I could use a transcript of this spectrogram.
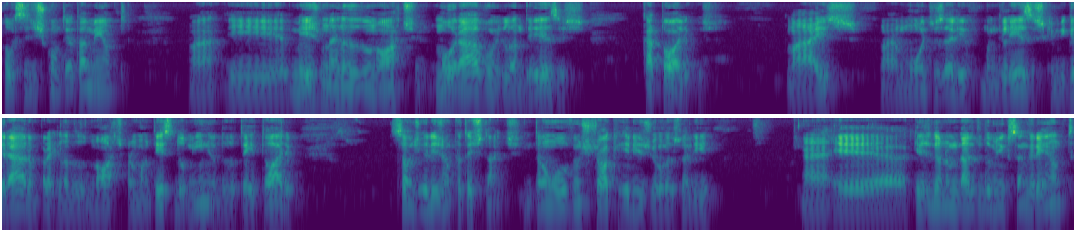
houve esse descontentamento né? E mesmo na Irlanda do Norte moravam irlandeses católicos, mas né, muitos ali ingleses que migraram para a Irlanda do Norte para manter esse domínio do território são de religião protestante. Então houve um choque religioso ali, né, é, que eles denominaram de Domingo Sangrento,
